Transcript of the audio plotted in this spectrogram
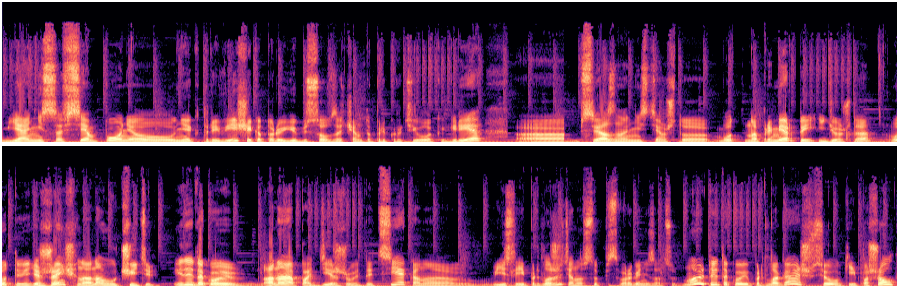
я не совсем понял некоторые вещи, которые Ubisoft зачем-то прикрутила к игре, э, связано не с тем, что вот, например, ты идешь, да, вот ты видишь женщину, она учитель, и ты такой, она поддерживает DedSec, она, если ей предложить, она вступит в организацию. Ну и ты такой предлагаешь, все, окей, пошел.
